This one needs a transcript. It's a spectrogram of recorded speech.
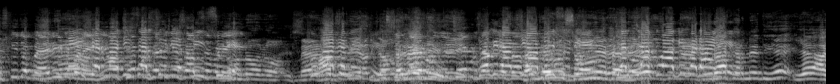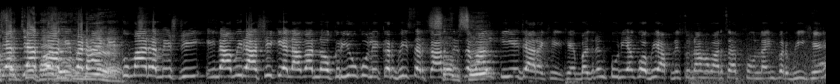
उसकी जो मेरिट बढ़ेगी वो जी, 6% के हिसाब से बढ़ेगी। No no Kumar Ramesh ji, exam Sanjay देने जी, दीजिए। जोगीराम जी आप संजय भी जी, सुनिए। सुनिए पहले। चर्चा को आगे बढ़ाएँगे। करने दिए चर्चा को आगे बढ़ाएँगे। कुमार रमेश जी इनामी राशि के अलावा नौकरियों को लेकर भी सरकार से सवाल किए जा रखे हैं। बजरंग पुनिया को अभी आपने सुना हमारे साथ फ़ोन लाइन पर भी है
